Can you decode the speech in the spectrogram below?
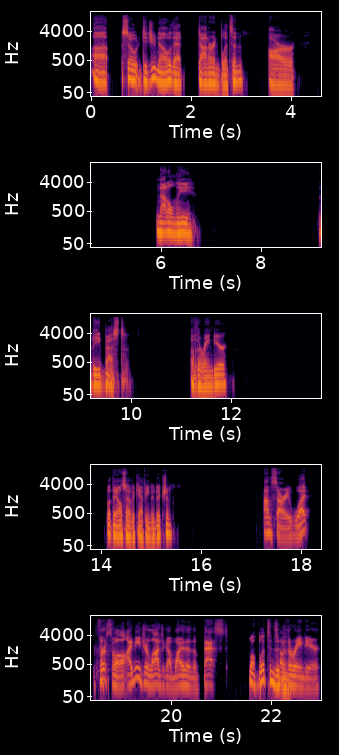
Uh, so did you know that Donner and Blitzen are not only the best of the reindeer, but they also have a caffeine addiction? I'm sorry, what? First of all, I need your logic on why they're the best Well, Blitzen's of the, the reindeer.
